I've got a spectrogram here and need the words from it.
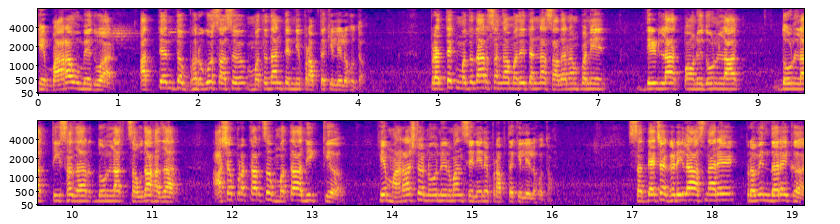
हे बारा उमेदवार अत्यंत भरघोस असं मतदान त्यांनी प्राप्त केलेलं होतं. प्रत्येक मतदारसंघामध्ये त्यांना साधारणपणे दीड लाख पावणे दोन लाख दोन लाख तीस हजार दोन लाख चौदा हजार अशा प्रकारचं मताधिक्य हे महाराष्ट्र नवनिर्माण सेनेने प्राप्त केलेलं होतं. सध्याच्या घडीला असणारे प्रवीण दरेकर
